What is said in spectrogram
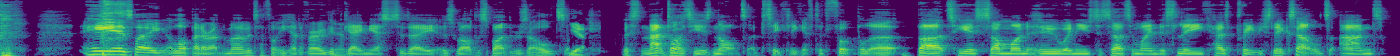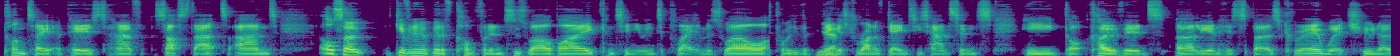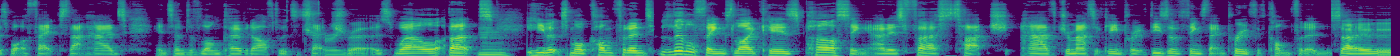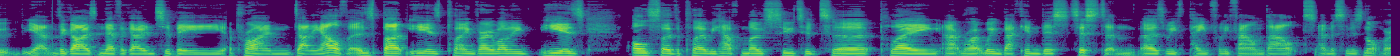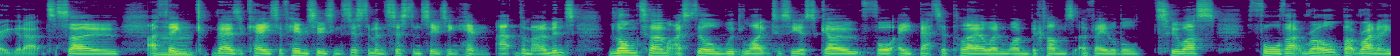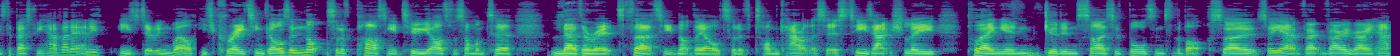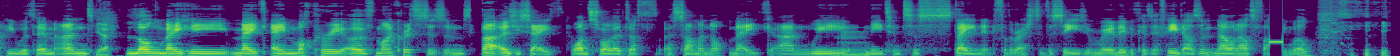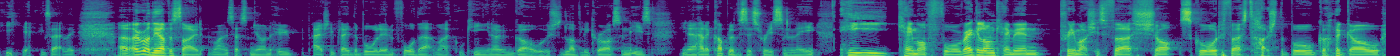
He is playing a lot better at the moment. I thought he had a very good game yesterday as well, despite the results. Yeah. Listen, Matt Doherty is not a particularly gifted footballer, but he is someone who, when used a certain way in this league, has previously excelled. And Conte appears to have sussed that and also given him a bit of confidence as well by continuing to play him as well. Probably the Yeah. biggest run of games he's had since he got COVID early in his Spurs career, which who knows what effects that had in terms of long COVID afterwards, etc. as well. But mm-hmm. he looks more confident. Little things like his passing and his first touch have dramatically improved. These are the things that improve with confidence. So yeah, the guy's never going to be a prime Dani Alves, but he is playing very well. And he, he is also the player we have most suited to playing at right wing back in this system, as we've painfully found out Emerson is not very good at. So I hmm. think there's a case of him suiting the system and the system suiting him at the moment. Long term, I still would like to see us go for a better player when one becomes available to us for that role, but right now he's the best we have at it, and he, he's doing well. He's creating goals and not sort of passing it two yards for someone to leather it 30, not the old sort of Tom Carroll assist. He's actually playing in good, incisive balls into the box. So, so yeah, very, very, happy with him, and Yeah. long may he make a mockery of my criticisms. But as you say, one swallow doth a summer not make, and we hmm. need him to sustain it for the rest of the season, really, because if he doesn't, no one else will. yeah, exactly. Uh, over on the other side, Ryan Sessegnon, who actually played the ball in for that Michael Keane own goal, which is a lovely cross, and he's you know had a couple of assists recently. He came off for Reguilon, came in pretty much his first shot, scored, first touched the ball, got a goal.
